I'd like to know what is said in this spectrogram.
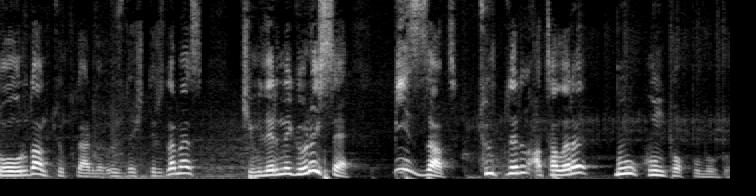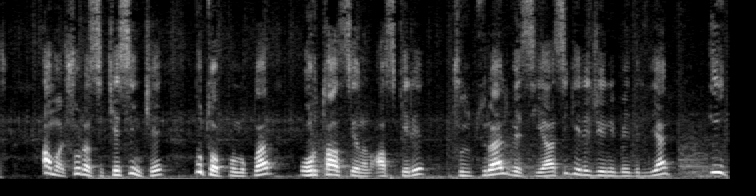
doğrudan Türklerle özdeştirilemez, kimilerine göre ise bizzat Türklerin ataları bu Hun topluluğudur. Ama şurası kesin ki bu topluluklar Orta Asya'nın askeri, kültürel ve siyasi geleceğini belirleyen ilk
